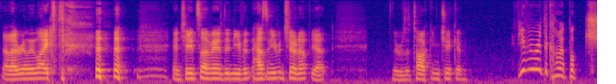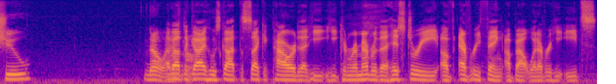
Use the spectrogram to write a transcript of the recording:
that I really liked. and Chainsaw Man didn't even hasn't even shown up yet. There was a talking chicken. Have you ever read the comic book Chew? No, I about the guy who's got the psychic power that he he can remember the history of everything about whatever he eats.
